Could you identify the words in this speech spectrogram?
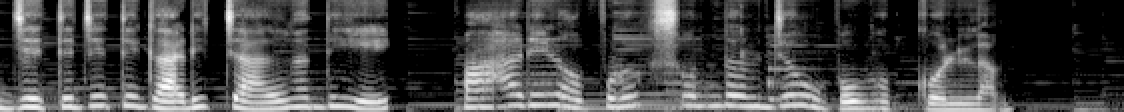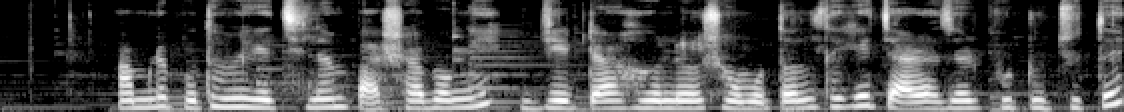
যেতে যেতে গাড়ি চালনা দিয়ে পাহাড়ের অপরূপ সৌন্দর্য উপভোগ করলাম। আমরা প্রথমে গেছিলাম পাশাবংয়ে যেটা হলো সমতল থেকে চার হাজার ফুট উঁচুতে।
